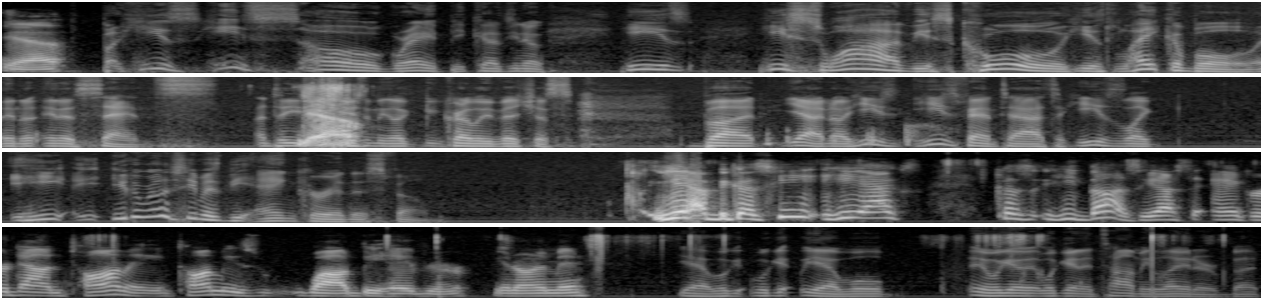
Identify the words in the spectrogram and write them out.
Yeah, But he's he's so great because you know he's he's suave, he's cool, he's likable in a, in a sense until you Yeah. do something like incredibly vicious. But yeah, no, he's he's fantastic. He's like he you can really see him as the anchor of this film. yeah, because he he acts because he does. He has to anchor down Tommy. Tommy's wild behavior. You know what I mean? Yeah, we'll get, we'll get yeah we'll we'll get we'll get into Tommy later, but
